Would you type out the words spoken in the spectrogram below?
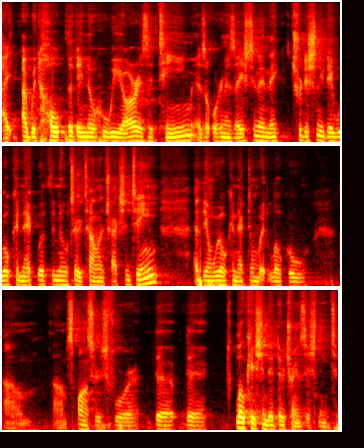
I, I would hope that they know who we are as a team, as an organization, and they traditionally, they will connect with the military talent attraction team, and then we'll connect them with local um, um, sponsors for the, the location that they're transitioning to.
